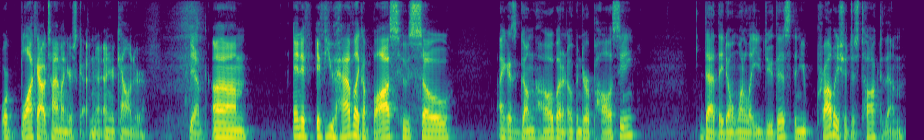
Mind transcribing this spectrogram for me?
or block out time on your on your calendar. Yeah. Um, and if if you have like a boss who's so, I guess gung ho about an open door policy that they don't want to let you do this, then you probably should just talk to them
